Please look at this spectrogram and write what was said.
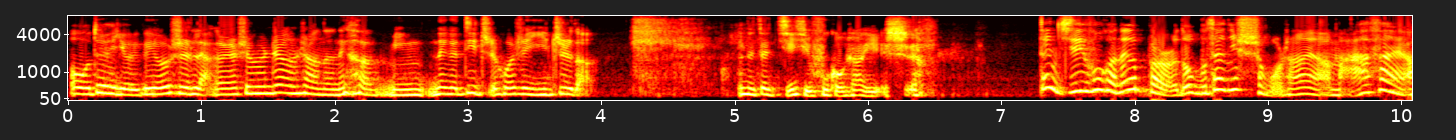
哦，对，有一个优势，两个人身份证上的那个名、那个地址会是一致的。那在集体户口上也是。但集体户口那个本儿都不在你手上呀，麻烦呀。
